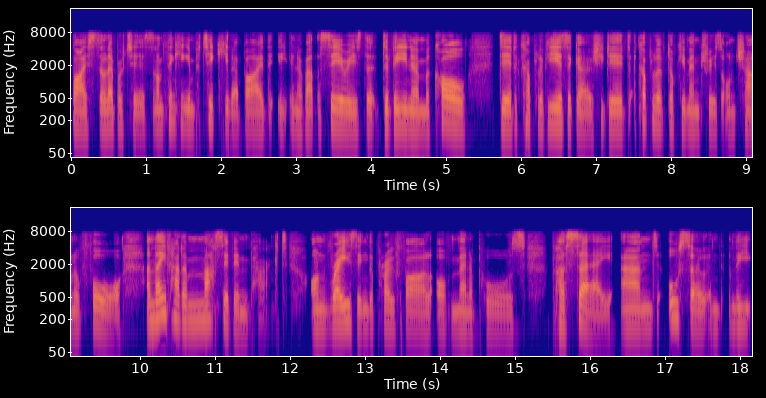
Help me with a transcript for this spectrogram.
by celebrities. And I'm thinking in particular by the, you know, about the series that Davina McCall did a couple of years ago. She did a couple of documentaries on Channel 4, and they've had a massive impact on raising the profile of menopause per se, and also and the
